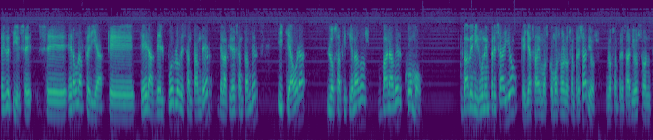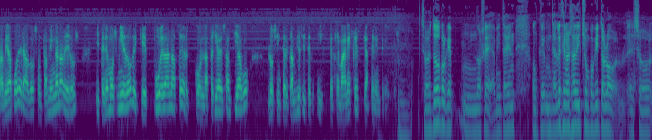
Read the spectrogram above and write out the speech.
Es decir, se, era una feria que, que era del pueblo de Santander, de la ciudad de Santander, y que ahora los aficionados van a ver cómo va a venir un empresario, que ya sabemos cómo son los empresarios. Los empresarios son también apoderados, son también ganaderos, y tenemos miedo de que puedan hacer con la Feria de Santiago los intercambios y, tejemanejes que hacen entre ellos. Mm, sobre todo porque, mm, no sé, a mí también, aunque D'Alessio nos ha dicho un poquito eso,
